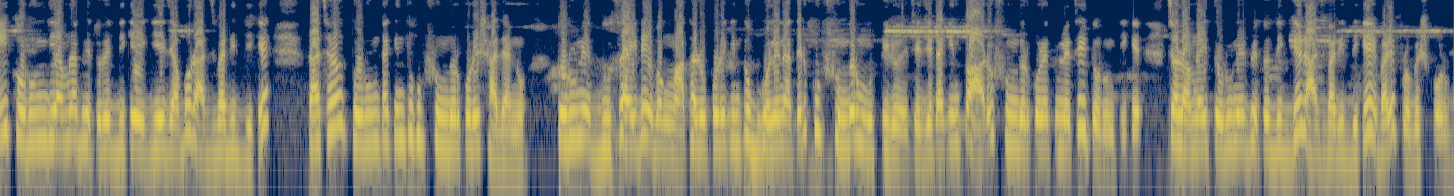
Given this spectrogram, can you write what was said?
এই তরুণ দিয়ে আমরা ভেতরের দিকে এগিয়ে যাব, রাজবাড়ির দিকে। তাছাড়াও তরুণটা কিন্তু খুব সুন্দর করে সাজানো। তরুণের দু সাইডে এবং মাথার উপরে কিন্তু ভোলেনাথের খুব সুন্দর মূর্তি রয়েছে, যেটা কিন্তু আরও সুন্দর করে তুলেছে এই তরুণটিকে। চলো আমরা এই তরুণের ভেতর দিক দিয়ে রাজবাড়ির দিকে এবারে প্রবেশ করব।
